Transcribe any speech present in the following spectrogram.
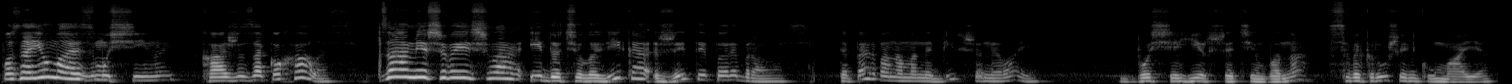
познайомилась з мужчиною, каже, закохалась. Заміж вийшла і до чоловіка жити перебралась. Тепер вона мене більше не лає, бо ще гірше, чим вона, свекрушеньку має.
